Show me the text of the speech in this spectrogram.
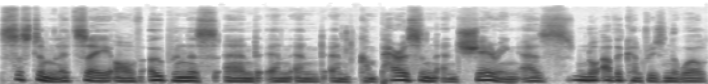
system, let's say, of openness and, and, and, and comparison and sharing as no other countries in the world.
